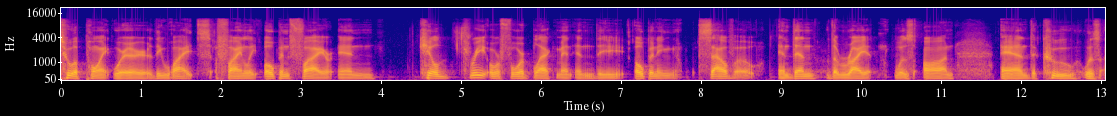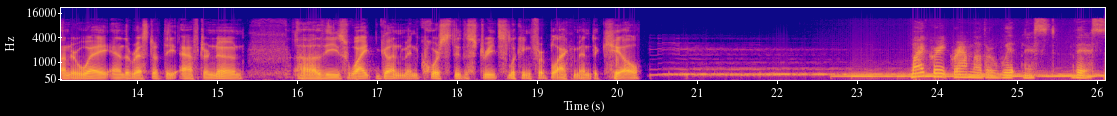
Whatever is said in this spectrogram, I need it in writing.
to a point where the whites finally opened fire and killed three or four black men in the opening salvo. And then the riot was on and the coup was underway. And the rest of the afternoon, uh, these white gunmen course through the streets looking for black men to kill. My great grandmother witnessed this.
